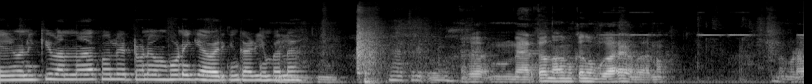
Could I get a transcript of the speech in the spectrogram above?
ഏഴ് മണിക്ക് വന്നാൽ പോലെ എട്ട് മണി ഒമ്പത് മണിക്ക് ആയിരിക്കും കഴിയുമ്പോൾ അല്ലേ? രാത്രി നേരത്തെ വന്നാൽ നമുക്കൊന്ന് ഉപകാരമാണ്. കാരണം നമ്മുടെ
